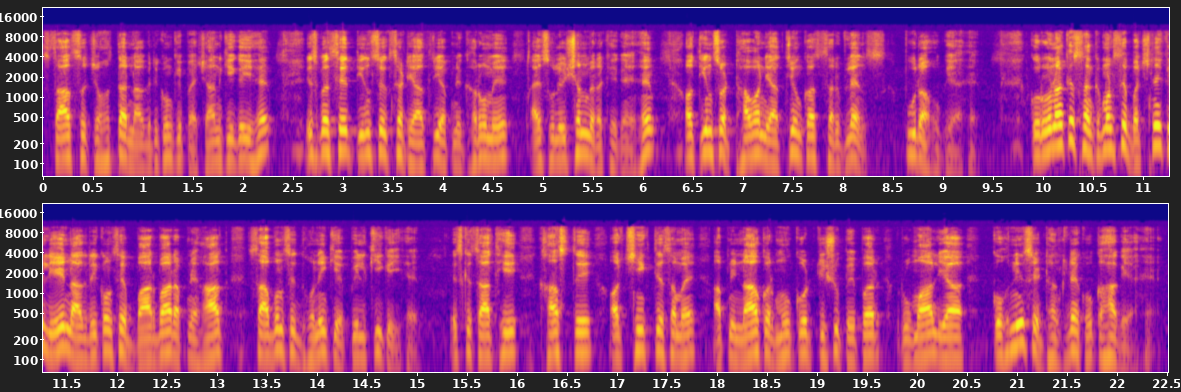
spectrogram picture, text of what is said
सात सौ चौहत्तर नागरिकों की पहचान की गई है। इसमें से तीन सौ इकसठ यात्री अपने घरों में आइसोलेशन में रखे गए हैं और तीन सौ अट्ठावन यात्रियों का सर्विलेंस पूरा हो गया है। कोरोना के संक्रमण से बचने के लिए नागरिकों से बार बार अपने हाथ साबुन से धोने की अपील की गई है। इसके साथ ही खांसते और छींकते समय अपनी नाक और मुँह को टिश्यू पेपर, रूमाल या कोहनी से ढंकने को कहा गया है।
